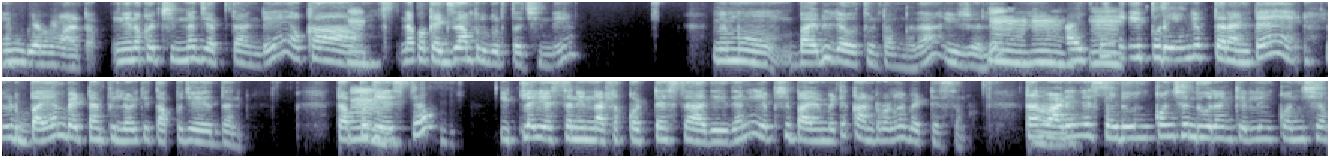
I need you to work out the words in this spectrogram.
ఉంది అన్నమాట. నేనొకటి చిన్నది జెప్తా అండి. ఒక హ్మ్. నాకొక ఎగ్జాంపుల్ గుర్తొచ్చింది. మేము బైబిల్ చదువుతుంటాం గదా! యూజువల్లీ. అయితే. ఇప్పుడు ఏం జెప్తారంటే, ఇప్పుడు భయం పెట్టాం పిల్లోడికి తప్పు చేయొద్దని. తప్పు హ్మ్. ఇట్లా చేస్తా నిన్ను అట్లా కొట్టేస్తా అది ఇది అని చెప్పేసి భయం పెట్టి కంట్రోల్‌గా పెట్టేస్తాం. కానీ. వాడేం చేస్తాడు కొంచెం దూరంకెళ్ళి ఇంకొంచెం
